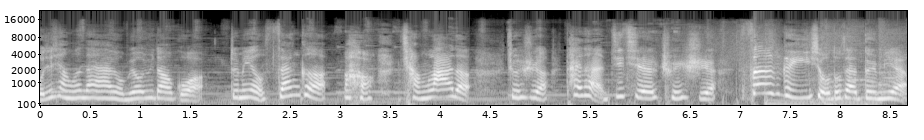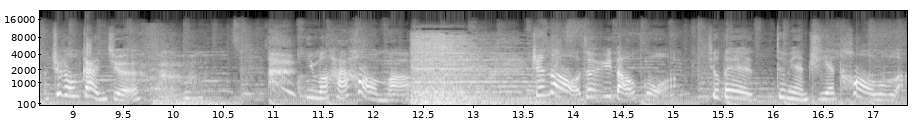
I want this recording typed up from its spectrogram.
我就想问大家有没有遇到过对面有三个啊强拉的，就是泰坦、机器人、锤石三个英雄都在对面，这种感觉，你们还好吗？真的，我就遇到过，就被对面直接套路了。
